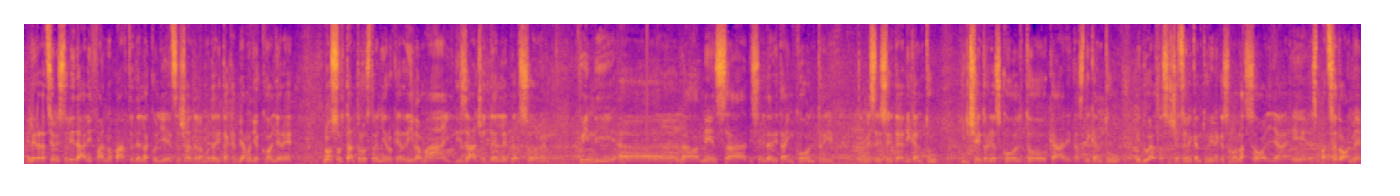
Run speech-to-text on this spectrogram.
e le relazioni solidali fanno parte dell'accoglienza, cioè della modalità che abbiamo di accogliere non soltanto lo straniero che arriva ma il disagio delle persone. Quindi eh, la mensa di solidarietà incontri, la mensa di solidarietà di Cantù, il centro di ascolto Caritas di Cantù e due altre associazioni canturine che sono La Soglia e Spazio Donne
